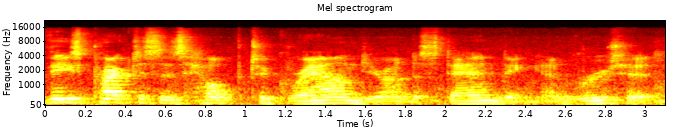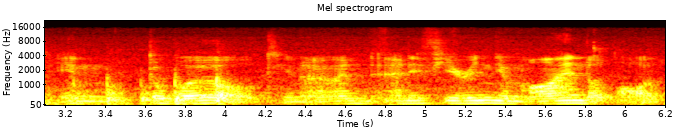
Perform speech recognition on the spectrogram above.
these practices help to ground your understanding and root it in the world. You know, and, and if you're in your mind a lot,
